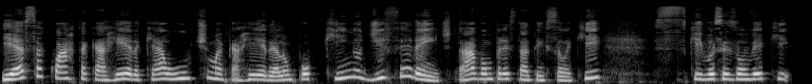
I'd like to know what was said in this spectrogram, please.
E essa quarta carreira, que é a última carreira, ela é um pouquinho diferente, tá? Vamos prestar atenção aqui, que vocês vão ver que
